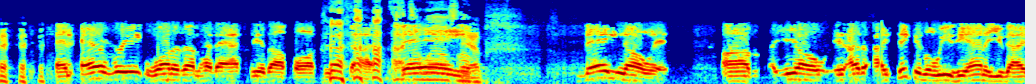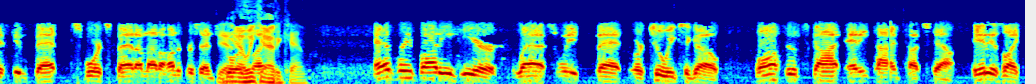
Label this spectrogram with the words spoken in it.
and every one of them have asked me about Boston Scott. they, awesome. they know it. Um, you know, I, I think in Louisiana you guys can bet sports bet. I'm not 100 percent sure. Yeah, we but can. We can. Everybody here last week bet, or two weeks ago, Boston Scott anytime touchdown. It is like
